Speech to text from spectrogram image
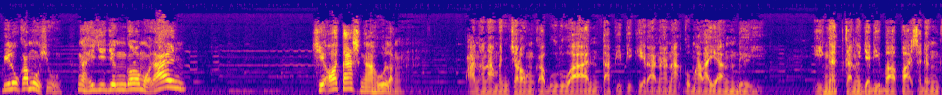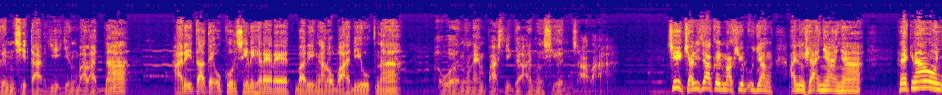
bilu kamu musuh ngahiji jeng golomo lain si otas ngahuleng. Panana mencerong kaburuan tapi pikiran anakku malayang Dewi ingat kan jadi bapak sedengken sitarji jeng baladna harita teh ukur silih reret bari ngarobah diukna. nempas juga anu siun salah. Cikitakan maksud ujang anusanyanya rek naon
